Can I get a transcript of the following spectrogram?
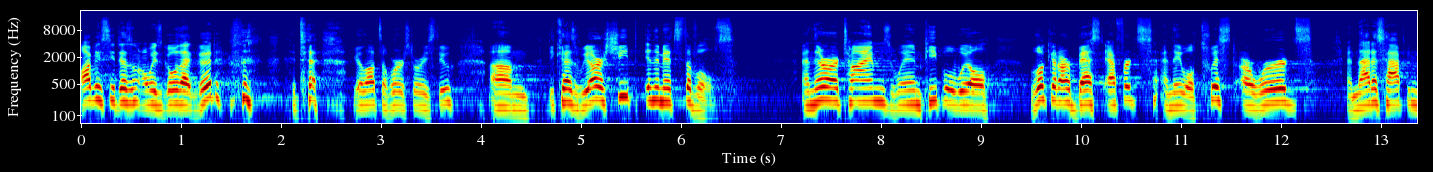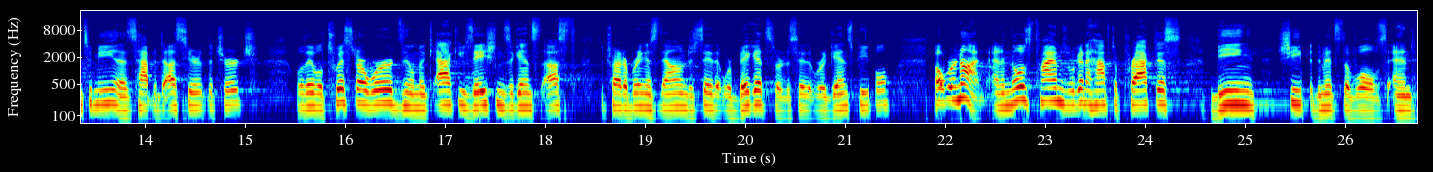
obviously, it doesn't always go that good. I got lots of horror stories too, um, because we are sheep in the midst of wolves. And there are times when people will look at our best efforts and they will twist our words. And that has happened to me, that's happened to us here at the church. Well, they will twist our words and they'll make accusations against us to try to bring us down, to say that we're bigots or to say that we're against people. But we're not. And in those times, we're going to have to practice being sheep in the midst of wolves. And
